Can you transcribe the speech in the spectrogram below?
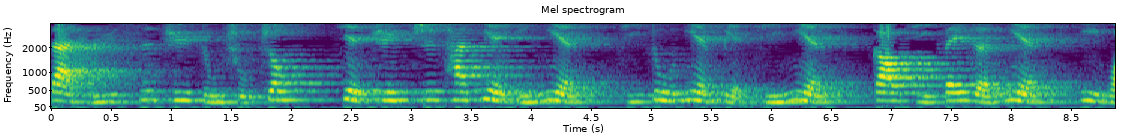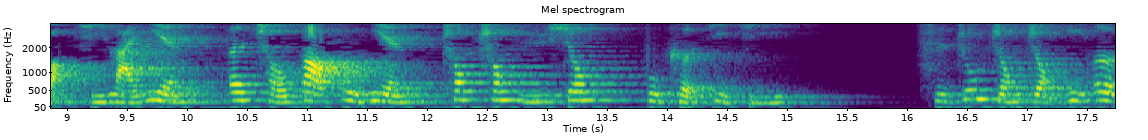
但于私居独处中，见君之贪念一念。极度念贬极念，高级非人念，亦往其来念，恩仇报复念，冲冲于胸，不可计及。此诸种种异恶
